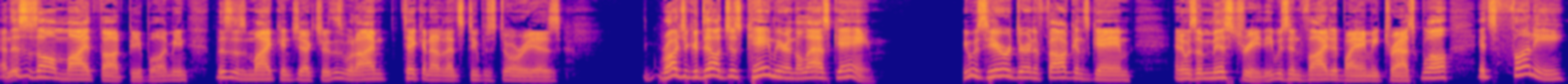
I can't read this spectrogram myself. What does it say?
And this is all my thought, people. I mean, this is my conjecture. This is what I'm taking out of that stupid story is Roger Goodell just came here in the last game. He was here during the Falcons game, and it was a mystery. He was invited by Amy Trask. Well, it's funny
